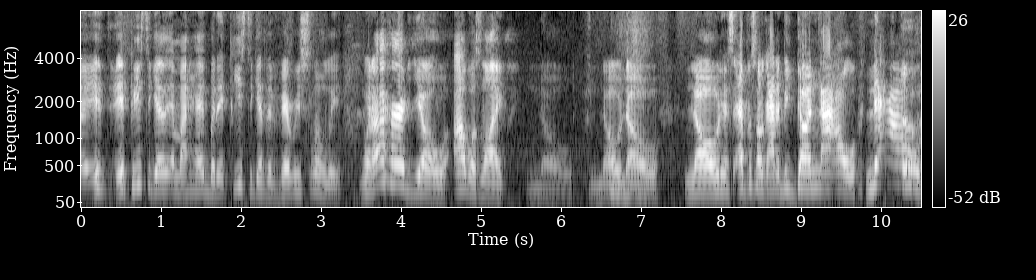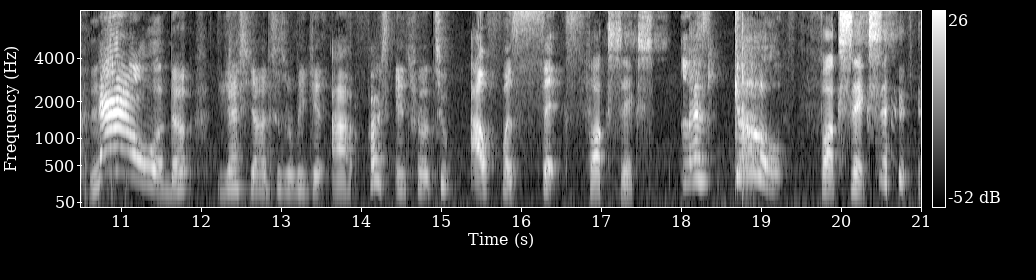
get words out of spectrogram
it, it pieced together in my head, but it pieced together very slowly. When I heard yo, I was like, no, no, no, no, this episode gotta be done now. Now, now. No, yes, y'all. This is where we get our first intro to Alpha Six. Fuck six. Let's go. Fuck six.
